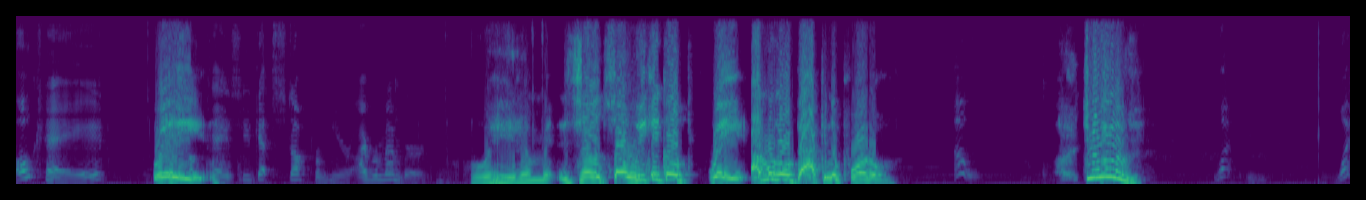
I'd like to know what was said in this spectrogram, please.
Okay. Wait, Okay, so you get stuff from here. I remember. Wait a minute. So, so we could go. Wait, I'm gonna go back in the portal, Oh, dude. what? What?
